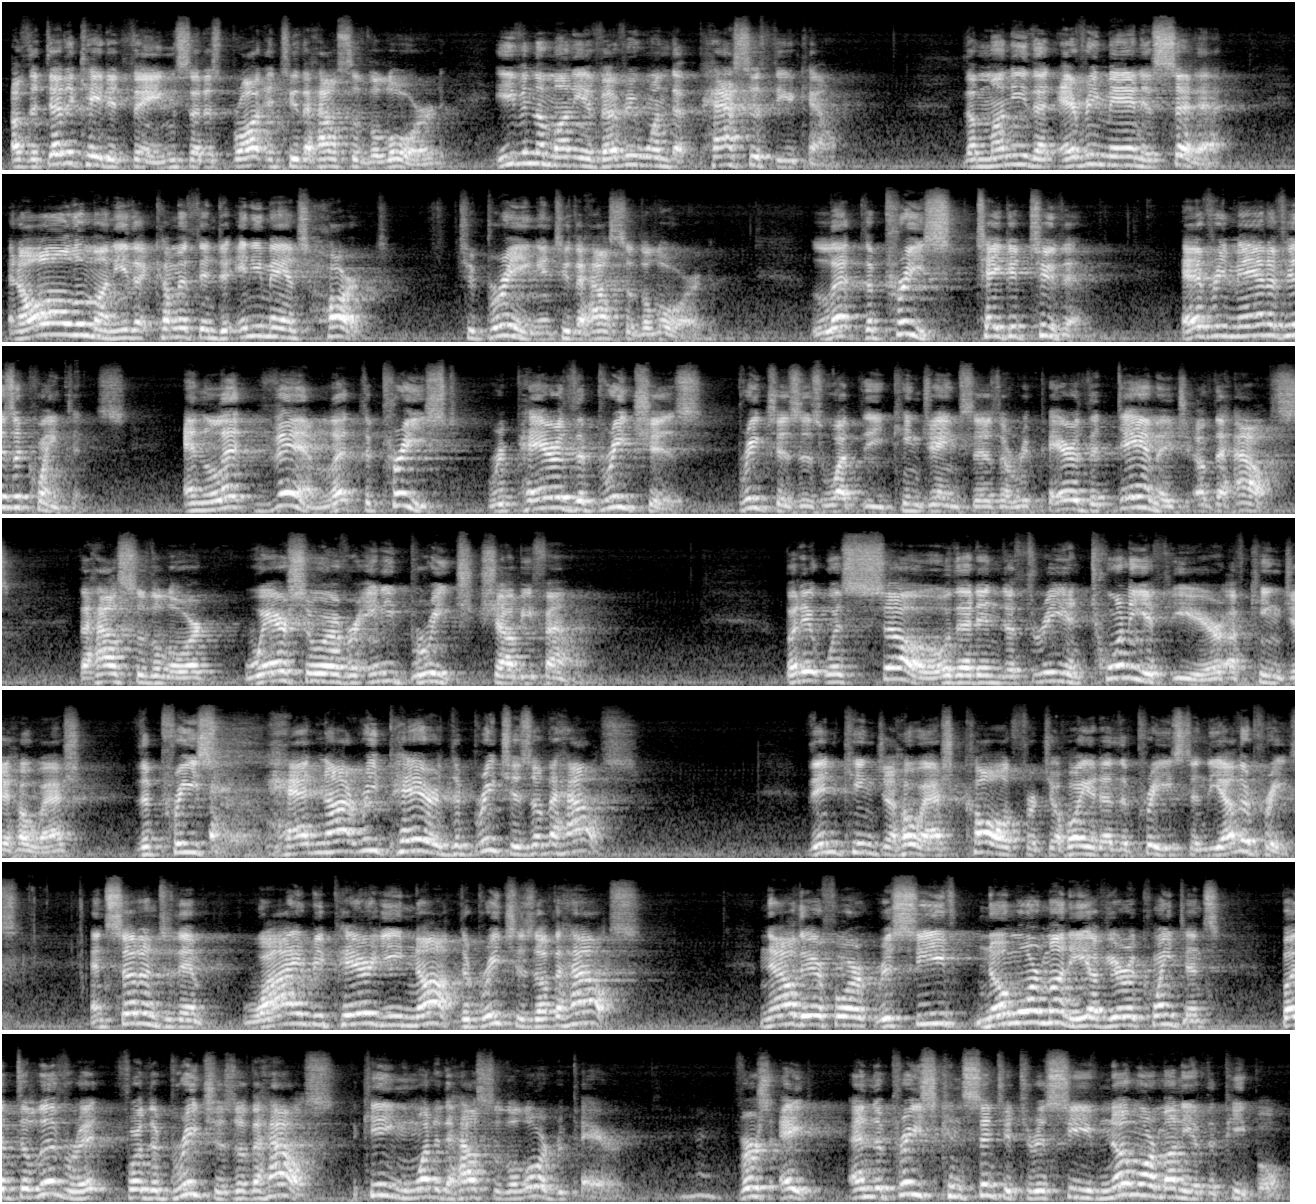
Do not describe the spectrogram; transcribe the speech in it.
of the dedicated things that is brought into the house of the Lord, even the money of everyone that passeth the account, the money that every man is set at, and all the money that cometh into any man's heart to bring into the house of the Lord, let the priests take it to them, every man of his acquaintance, and let them, let the priest, repair the breaches. Breaches is what the King James says, or repair the damage of the house, the house of the Lord, wheresoever any breach shall be found. But it was so that in the three and twentieth year of King Jehoash, the priest had not repaired the breaches of the house. Then King Jehoash called for Jehoiada the priest and the other priests, and said unto them, Why repair ye not the breaches of the house? Now therefore receive no more money of your acquaintance, but deliver it for the breaches of the house. The king wanted the house of the Lord repaired. Verse 8, And the priest consented to receive no more money of the people,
